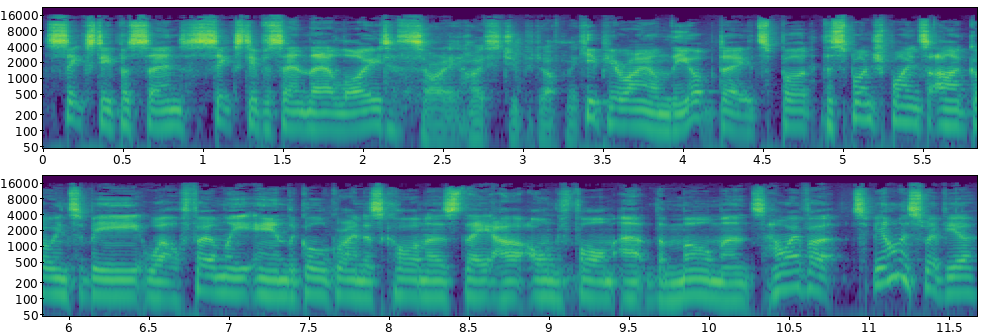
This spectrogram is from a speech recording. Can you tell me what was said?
60%, 60% there, Lloyd. Sorry, how stupid of me. Keep your eye on the updates, but the sponge points are going to be, well, firmly in the Ghoul Grinders corners. They are on form at the moment. However, to be honest with you,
